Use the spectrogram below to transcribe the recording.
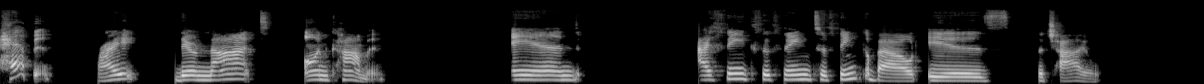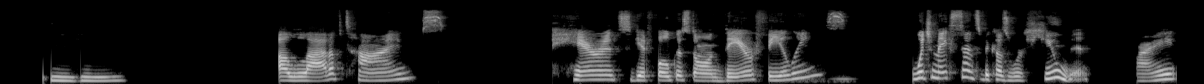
happen, right? They're not uncommon. And I think the thing to think about is the child. Mm-hmm. A lot of times, parents get focused on their feelings, which makes sense because we're human, right?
